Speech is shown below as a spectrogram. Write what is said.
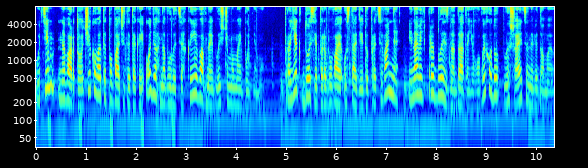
Утім, не варто очікувати побачити такий одяг на вулицях Києва в найближчому майбутньому. Проєкт досі перебуває у стадії допрацювання, і навіть приблизна дата його виходу лишається невідомою.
